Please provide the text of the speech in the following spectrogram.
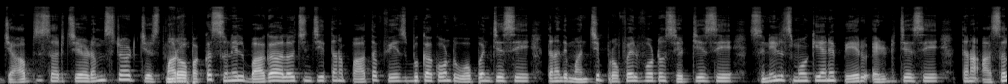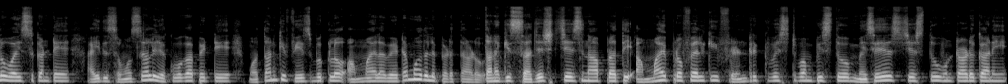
జాబ్స్ సెర్చ్ చేయడం స్టార్ట్ చేస్తుంది. మరో పక్క సునీల్ బాగా ఆలోచించి తన పాత ఫేస్బుక్ అకౌంట్ ఓపెన్ చేసి తనది మంచి ప్రొఫైల్ ఫోటో సెట్ చేసి సునీల్ స్మోకీ అనే పేరు ఎడిట్ చేసి తన అసలు వయసు కంటే ఐదు సంవత్సరాలు ఎక్కువగా పెట్టి మొత్తానికి ఫేస్బుక్లో అమ్మాయిల వేట మొదలు పెడతాడు. తనకి సజెస్ట్ చేసిన ప్రతి అమ్మాయి ప్రొఫైల్కి ఫ్రెండ్ రిక్వెస్ట్ పంపిస్తూ మెసేజెస్ చేస్తూ ఉంటాడు కానీ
